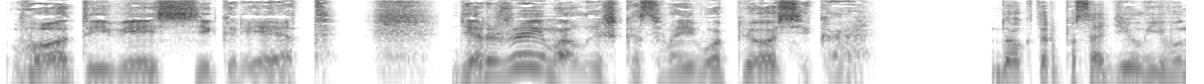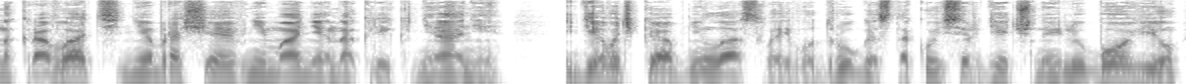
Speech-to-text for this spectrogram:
«Вот и весь секрет. Держи, малышка, своего песика. Доктор посадил его на кровать, не обращая внимания на крик няни, и девочка обняла своего друга с такой сердечной любовью,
